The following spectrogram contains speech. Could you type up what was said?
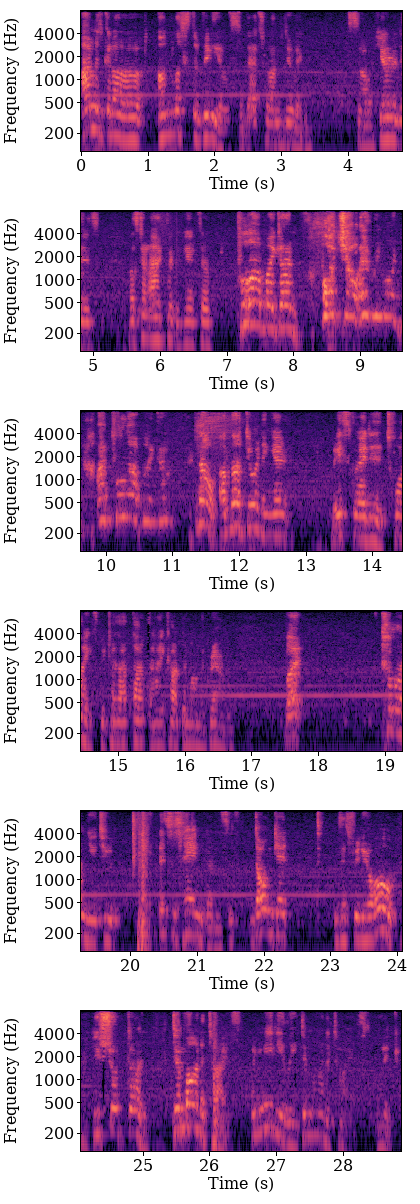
I'm just gonna unlist the videos. So that's what I'm doing. So here it is. Let's try to act like a gangster. Pull out my gun! Watch out, everyone! I'm pulling out my gun! No, I'm not doing it yet. Basically, I did it twice because I thought that I caught them on the ground. But, come on, YouTube. This is handguns. Don't get this video. Oh, you shoot gun. Demonetize. Immediately demonetize. Like,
